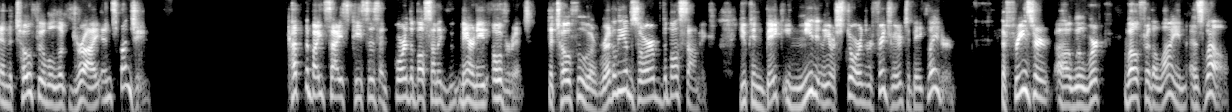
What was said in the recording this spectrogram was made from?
and the tofu will look dry and spongy. Cut the bite-sized pieces and pour the balsamic marinade over it. The tofu will readily absorb the balsamic. You can bake immediately or store in the refrigerator to bake later. The freezer uh, will work well for the lime as well.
